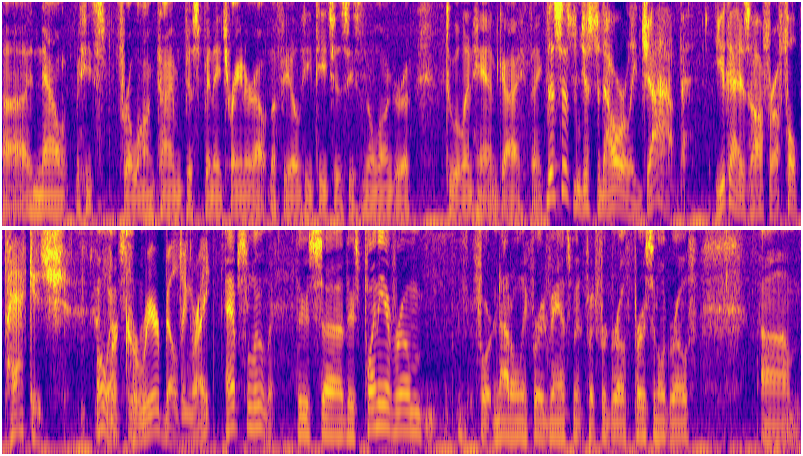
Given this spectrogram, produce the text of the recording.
Uh, and now he's for a long time just been a trainer out in the field. He teaches. He's no longer a tool in hand guy. Thank This isn't just an hourly job. You guys offer a full package Oh, for absolutely. career building, right? Absolutely. There's uh, there's plenty of room for not only for advancement but for growth, personal growth. Um,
